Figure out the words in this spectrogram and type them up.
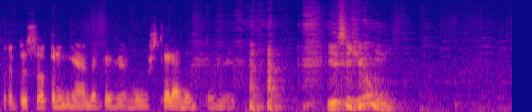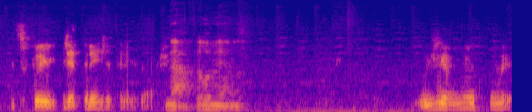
Foi a pessoa premiada pra minha mão estourada do torneio. Isso é G1. Isso foi G3, G3, eu acho. Não, pelo menos. O G1 eu, come...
